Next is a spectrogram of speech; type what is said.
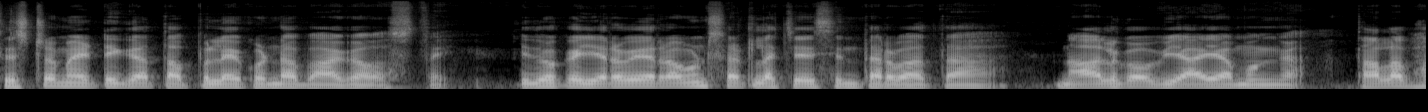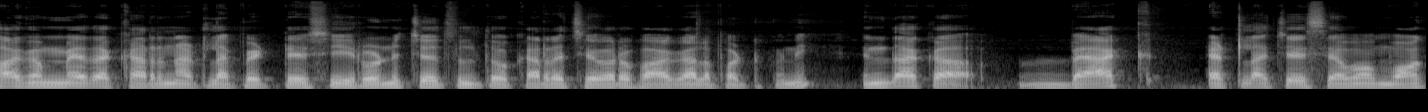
సిస్టమేటిక్గా తప్పు లేకుండా బాగా వస్తాయి. ఇది ఒక ఇరవై రౌండ్స్ అట్లా చేసిన తర్వాత నాలుగో వ్యాయామంగా తల భాగం మీద కర్రను అట్లా పెట్టేసి రెండు చేతులతో కర్ర చివరి భాగాలు పట్టుకుని ఇందాక బ్యాక్ ఎట్లా చేసామో మోక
